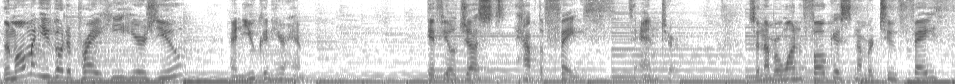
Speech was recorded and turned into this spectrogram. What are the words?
The moment you go to pray, He hears you and you can hear Him. If you'll just have the faith to enter. So, number one, focus. Number two, faith.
